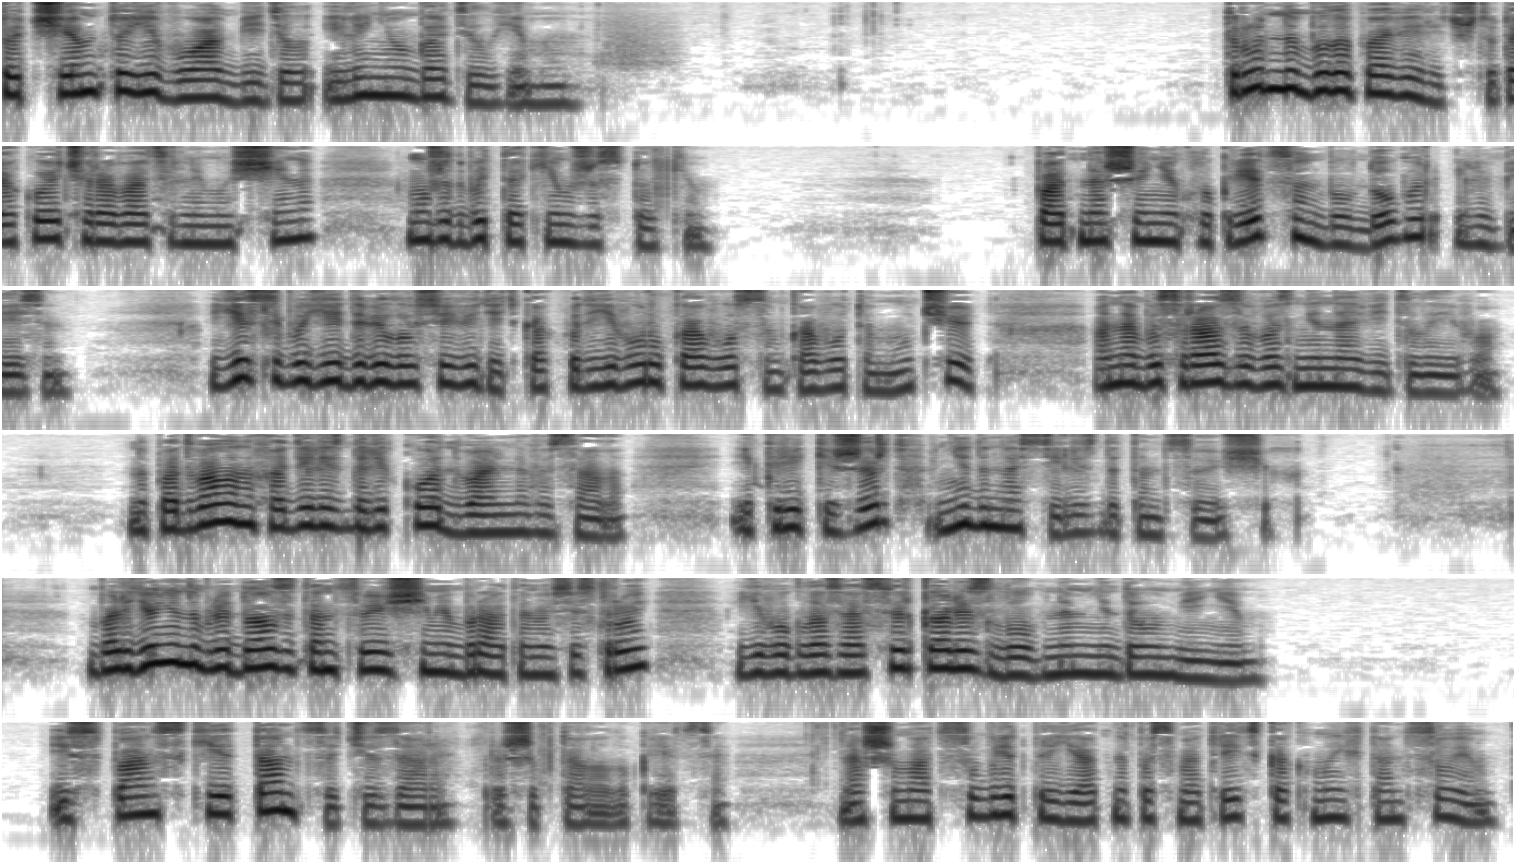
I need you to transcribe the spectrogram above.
кто чем-то его обидел или не угодил ему. Трудно было поверить, что такой очаровательный мужчина может быть таким жестоким. По отношению к Лукреции он был добр и любезен. Если бы ей довелось увидеть, как под его руководством кого-то мучают, она бы сразу возненавидела его. Но подвалы находились далеко от бального зала, и крики жертв не доносились до танцующих. Бальони наблюдал за танцующими братом и сестрой, его глаза сверкали злобным недоумением. «Испанские танцы, Чезаре», — прошептала Лукреция. «Нашему отцу будет приятно посмотреть, как мы их танцуем».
